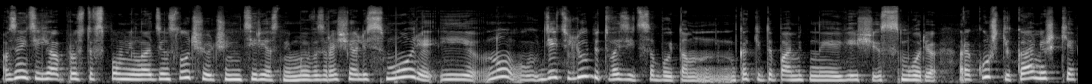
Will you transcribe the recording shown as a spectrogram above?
А вы знаете, я просто вспомнила один случай очень интересный. Мы возвращались с моря, и ну, дети любят возить с собой там какие-то памятные вещи с моря, ракушки, камешки.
